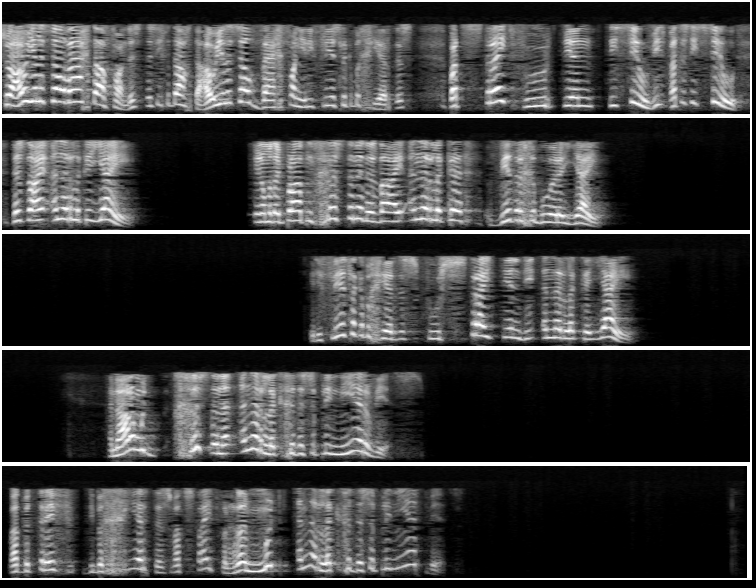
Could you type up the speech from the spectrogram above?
So hou jouself weg daarvan. Dis dis die gedagte. Hou jouself weg van hierdie vleeslike begeertes wat stryd voer teen die siel. Wie wat is die siel? Dis daai innerlike jy. En omdat hy praat met Christene, dis daai innerlike wedergebore jy. Hierdie vleeslike begeertes voer stryd teen die innerlike jy. En daarom moet Christene innerlik gedissiplineer wees. wat betref die begeertes wat stryd voer. Hulle moet innerlik gedissiplineerd wees.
